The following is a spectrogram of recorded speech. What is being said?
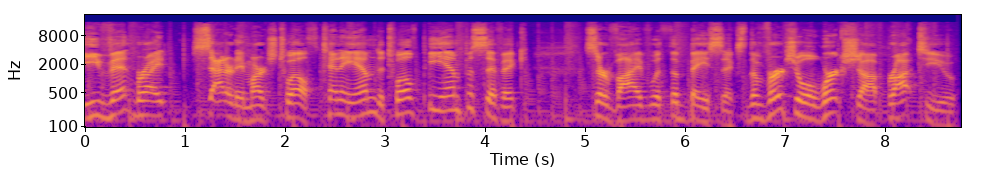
Eventbrite, Saturday, March 12th, 10 a.m. to 12 p.m. Pacific. Survive with the Basics, the virtual workshop brought to you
